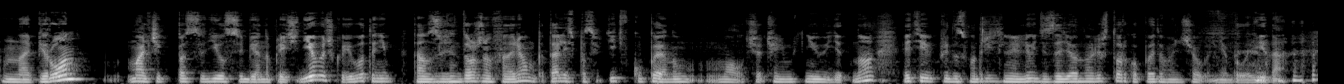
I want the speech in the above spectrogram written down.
на перрон, мальчик посадил себе на плечи девочку, и вот они там с железнодорожным фонарем пытались посветить в купе, ну, мол, что- что-нибудь не увидят. Но эти предусмотрительные люди задернули шторку, поэтому ничего не было видно.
